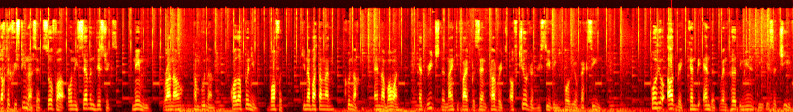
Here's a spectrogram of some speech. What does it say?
Dr. Christina said so far only seven districts, namely Ranau, Tambunan, Kuala Penyu, Beaufort, Kinabatangan, Kunak, and Nabawan, had reached the 95% coverage of children receiving polio vaccine. Polio outbreak can be ended when herd immunity is achieved,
